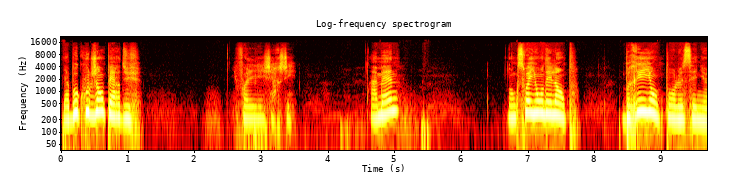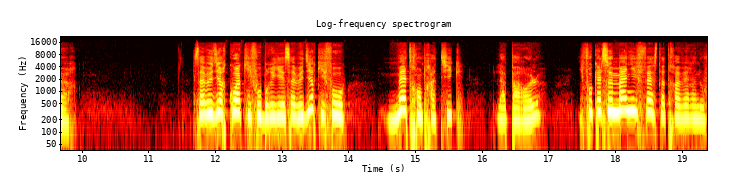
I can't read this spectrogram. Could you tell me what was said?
Il y a beaucoup de gens perdus. Il faut aller les chercher. Amen. Donc soyons des lampes. Brillons pour le Seigneur. Ça veut dire quoi qu'il faut briller? Ça veut dire qu'il faut mettre en pratique la parole. Il faut qu'elle se manifeste à travers nous,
